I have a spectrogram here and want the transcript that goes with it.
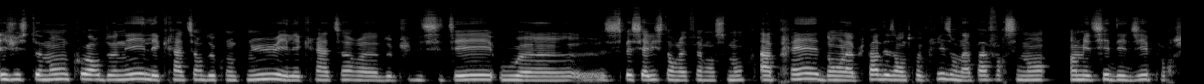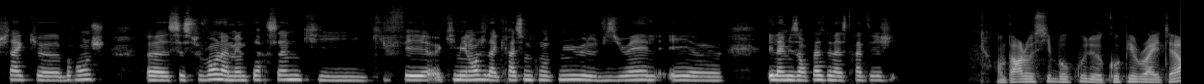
et justement coordonner les créateurs de contenu et les créateurs de publicité ou spécialistes en référencement. Après, dans la plupart des entreprises, on n'a pas forcément un métier dédié pour chaque euh, branche. Euh, c'est souvent la même personne qui, qui, fait, euh, qui mélange la création de contenu, le visuel et, et la mise en place de la stratégie. On parle aussi beaucoup de copywriter.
